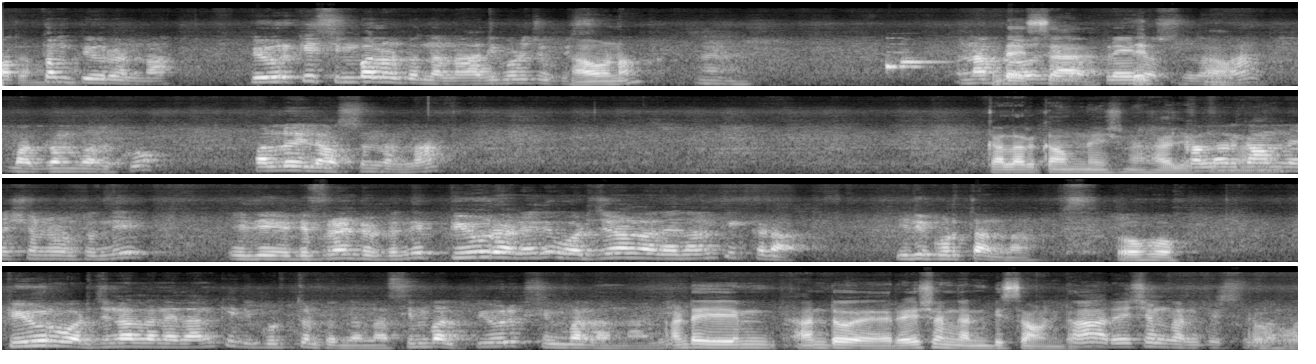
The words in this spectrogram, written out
మొత్తం ప్యూర్ అన్న. ప్యూర్కి సింబల్ ఉంటుందన్న అది కూడా చూపిస్తాను అవునా? అన్న వస్తుందన్న మగ్గం వరకు. పళ్ళు ఇలా వస్తుందన్న. కలర్ కాంబినేషన్ కలర్ కాంబినేషన్ ఉంటుంది. ఇది డిఫరెంట్ ఉంటుంది. ప్యూర్ అనేది ఒరిజినల్ అనే దానికి ఇక్కడ ఇది గుర్తన్న. ఓహో. ప్యూర్ ఒరిజినల్ అనే దానికి ఇది గుర్తుంటుంది అన్న సింబల్ ప్యూర్ సింబల్ అన్న అది. అంటే ఏం అంటే రేషన్ కనిపిస్తూ ఉంటుంది. ఆ, రేషం కనిపిస్తుంది అన్న.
